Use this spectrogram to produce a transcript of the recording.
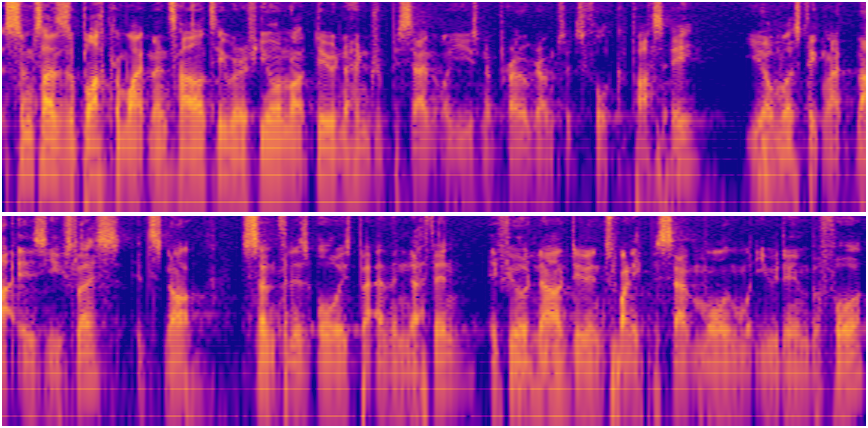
sometimes there's a black and white mentality where if you're not doing 100% or using a program to its full capacity, you mm. almost think like that is useless. It's not. Something is always better than nothing. If you're mm-hmm. now doing 20% more than what you were doing before,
